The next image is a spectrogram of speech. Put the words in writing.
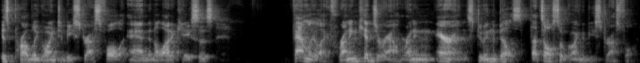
is probably going to be stressful. And in a lot of cases, family life, running kids around, running errands, doing the bills, that's also going to be stressful.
